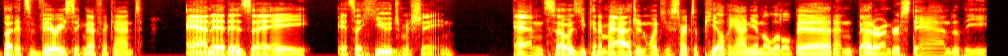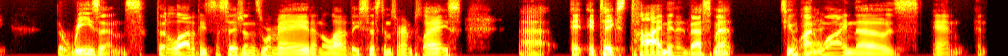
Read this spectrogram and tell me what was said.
but it's very significant and it is a it's a huge machine. And so as you can imagine, once you start to peel the onion a little bit and better understand the the reasons that a lot of these decisions were made and a lot of these systems are in place, uh, it, it takes time and investment to okay. unwind those and and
